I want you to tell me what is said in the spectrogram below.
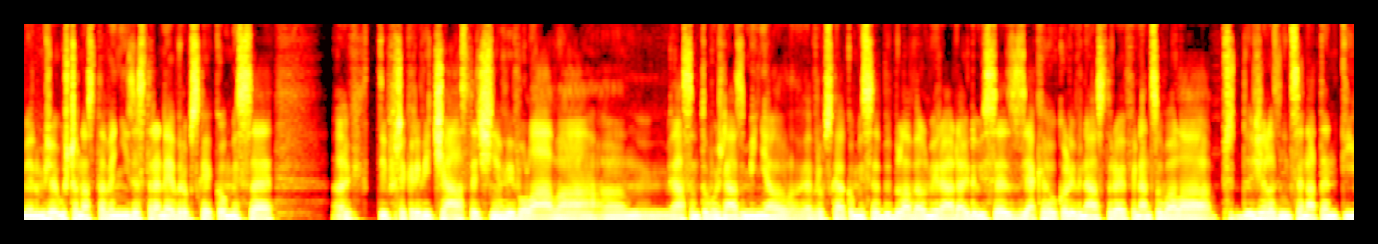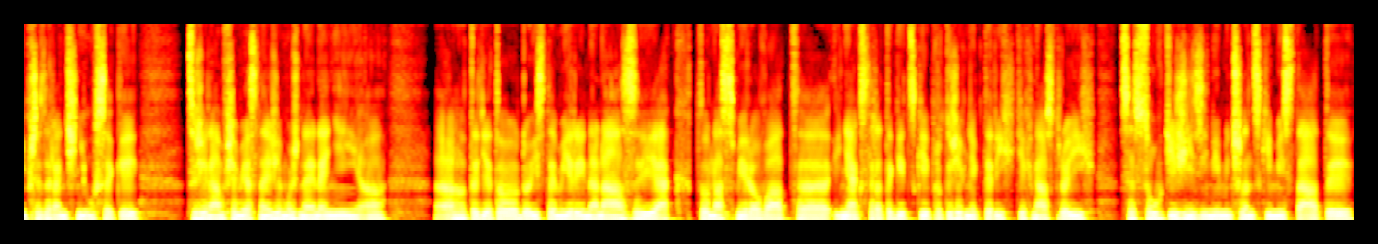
jenomže už to nastavení ze strany Evropské komise ty překryvy částečně vyvolává. Já jsem to možná zmínil. Evropská komise by byla velmi ráda, kdyby se z jakéhokoliv nástroje financovala železnice na ten tý přes hraniční úseky, což je nám všem jasné, že možné není. A Teď je to do jisté míry na nás, jak to nasměrovat e, i nějak strategicky, protože v některých těch nástrojích se soutěží s jinými členskými státy,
